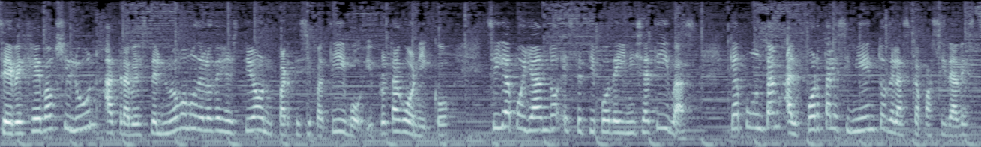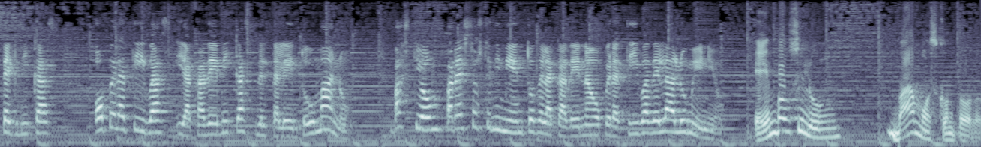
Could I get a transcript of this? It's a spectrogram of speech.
CBG Bausilún, a través del nuevo modelo de gestión participativo y protagónico, sigue apoyando este tipo de iniciativas que apuntan al fortalecimiento de las capacidades técnicas, operativas y académicas del talento humano, bastión para el sostenimiento de la cadena operativa del aluminio. En Bausilún, vamos con todo.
